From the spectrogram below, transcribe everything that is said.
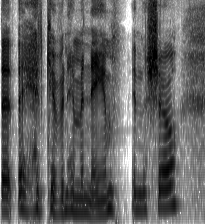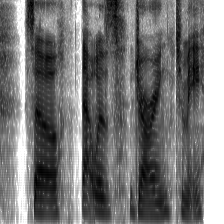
that they had given him a name in the show. So that was jarring to me.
